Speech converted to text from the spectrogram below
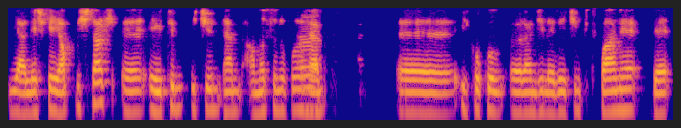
yerleşke yapmışlar. E, eğitim için hem ana sınıfı hem Evet. E, ilkokul öğrencileri için kütüphane de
